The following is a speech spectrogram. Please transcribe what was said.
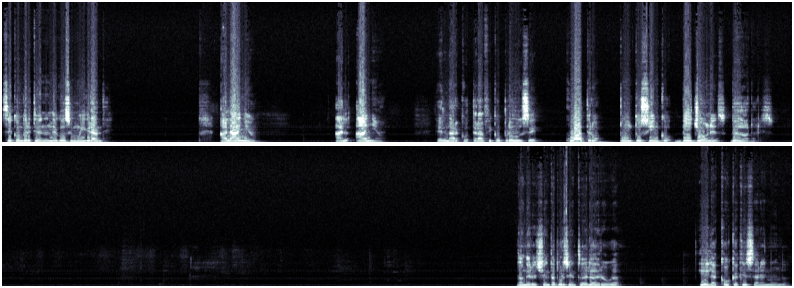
Se convirtió en un negocio muy grande. Al año, al año, el narcotráfico produce 4.5 billones de dólares. Donde el 80% de la droga y de la coca que está en el mundo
